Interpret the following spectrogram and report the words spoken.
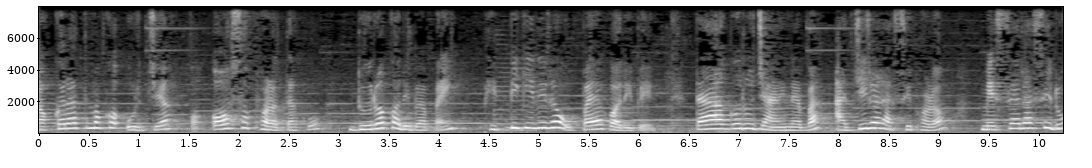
ନକାରାତ୍ମକ ଉର୍ଜା ଓ ଅସଫଳତାକୁ ଦୂର କରିବା ପାଇଁ ଫିଟିକିରିର ଉପାୟ କରିବେ। ତା ଆଗରୁ ଜାଣିନେବା ଆଜିର ରାଶିଫଳ ମେଷ ରାଶିରୁ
